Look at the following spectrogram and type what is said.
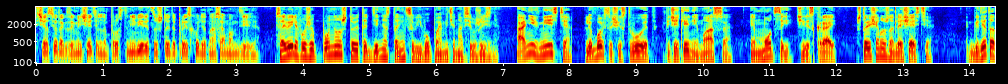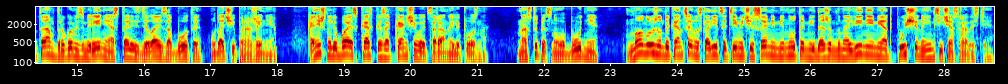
Сейчас все так замечательно, просто не верится, что это происходит на самом деле». Савельев уже понял, что этот день останется в его памяти на всю жизнь. Они вместе, любовь существует, впечатлений масса, эмоций через край. Что еще нужно для счастья? Где-то там, в другом измерении, остались дела и заботы, удачи и поражения. Конечно, любая сказка заканчивается рано или поздно. Наступят снова будни, но нужно до конца насладиться теми часами, минутами и даже мгновениями отпущенной им сейчас радости.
